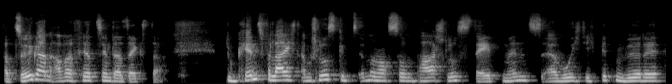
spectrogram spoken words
verzögern, aber 14.06. Du kennst vielleicht, am Schluss gibt es immer noch so ein paar Schlussstatements, äh, wo ich dich bitten würde,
